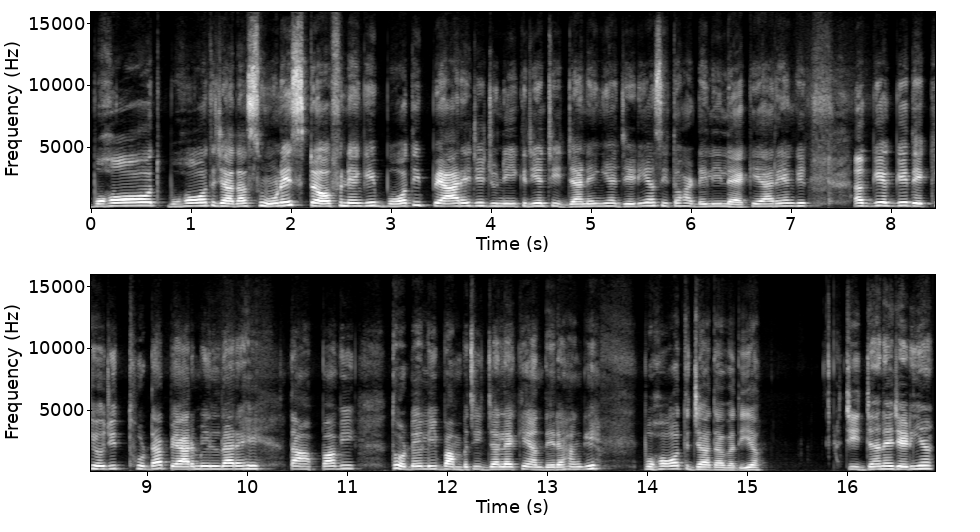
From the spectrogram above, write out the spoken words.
ਬਹੁਤ ਬਹੁਤ ਜ਼ਿਆਦਾ ਸੋਹਣੇ ਸਟਫ ਨੇਗੇ, ਬਹੁਤ ਹੀ ਪਿਆਰੇ ਜੇ ਯੂਨੀਕ ਜੀਆਂ ਚੀਜ਼ਾਂ ਨੇਗੀਆਂ, ਜਿਹੜੀਆਂ ਅਸੀਂ ਤੁਹਾਡੇ ਲਈ ਲੈ ਕੇ ਆ ਰਹੇ ਹਾਂਗੇ। ਅੱਗੇ ਅੱਗੇ ਦੇਖਿਓ ਜੀ, ਤੁਹਾਡਾ ਪਿਆਰ ਮਿਲਦਾ ਰਹੇ, ਤਾਂ ਆਪਾਂ ਵੀ ਤੁਹਾਡੇ ਲਈ ਬੰਬ ਚੀਜ਼ਾਂ ਲੈ ਕੇ ਆਂਦੇ ਰਹਾਂਗੇ। ਬਹੁਤ ਜ਼ਿਆਦਾ ਵਧੀਆ ਚੀਜ਼ਾਂ ਨੇ ਜਿਹੜੀਆਂ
